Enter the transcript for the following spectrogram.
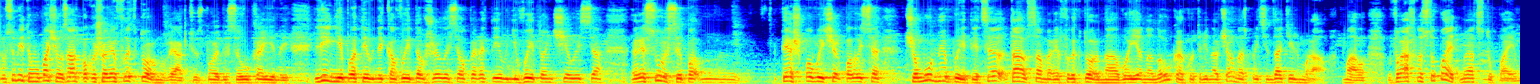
розумієте, ми бачимо зараз поки що рефлекторну реакцію Збройних сил України. Лінії противника видовжилися оперативні, витончилися, ресурси теж повичерпалися. Чому не бити? Це та сама рефлекторна воєнна наука, котрі навчав нас председатель. Мао. Враг наступає, ми відступаємо.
